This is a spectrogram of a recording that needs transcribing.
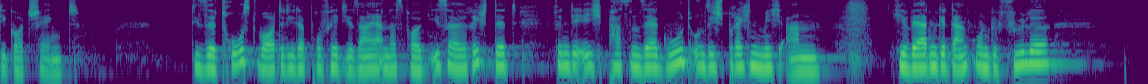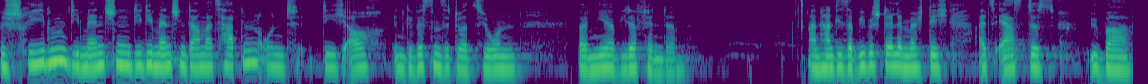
die Gott schenkt. Diese Trostworte, die der Prophet Jesaja an das Volk Israel richtet, finde ich, passen sehr gut und sie sprechen mich an. Hier werden Gedanken und Gefühle beschrieben, die Menschen, die die Menschen damals hatten und die ich auch in gewissen Situationen bei mir wiederfinde. Anhand dieser Bibelstelle möchte ich als erstes über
